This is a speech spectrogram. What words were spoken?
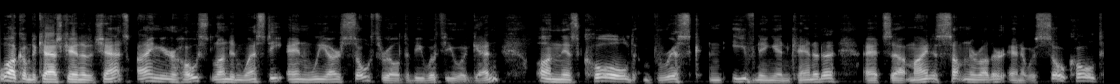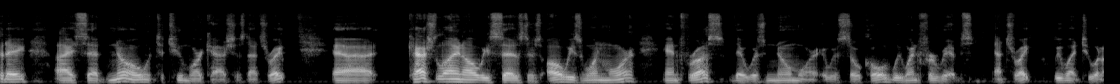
Welcome to Cache Canada Chats. I'm your host, London Westy, and we are so thrilled to be with you again on this cold, brisk evening in Canada. It's uh, minus something or other, and it was so cold today, I said no to two more caches. That's right. Uh, Cash Line always says there's always one more, and for us, there was no more. It was so cold, we went for ribs. That's right. We went to an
